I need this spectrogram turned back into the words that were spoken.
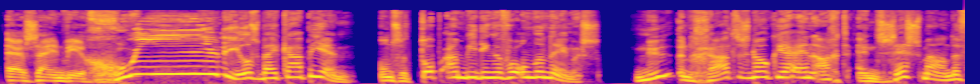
Er zijn weer goeie deals bij KPN. Onze topaanbiedingen voor ondernemers. Nu een gratis Nokia N8 en 6 maanden 50%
